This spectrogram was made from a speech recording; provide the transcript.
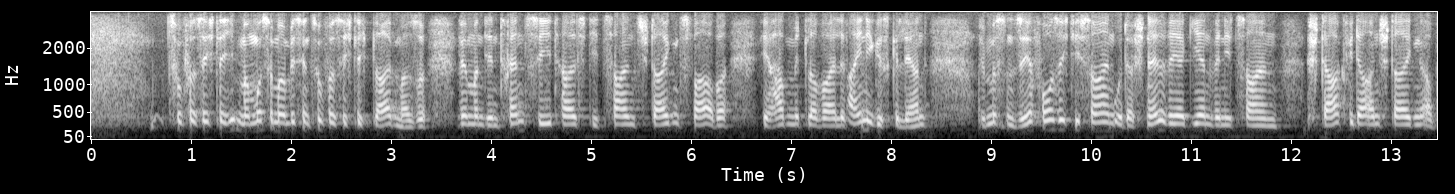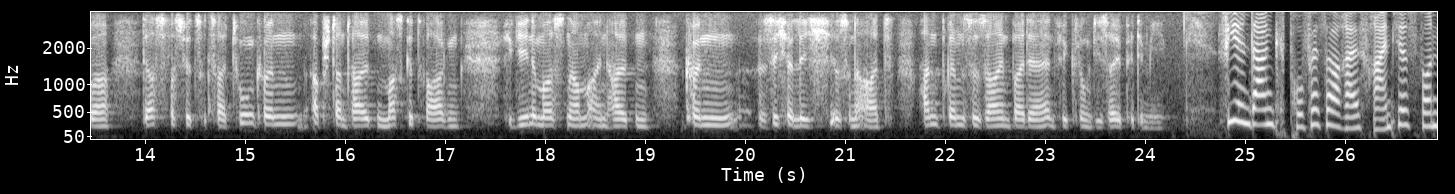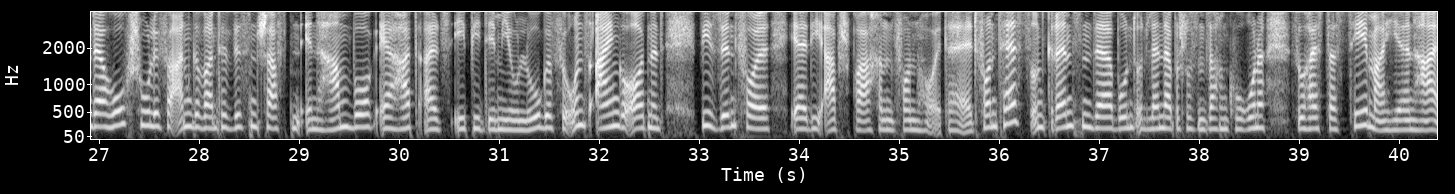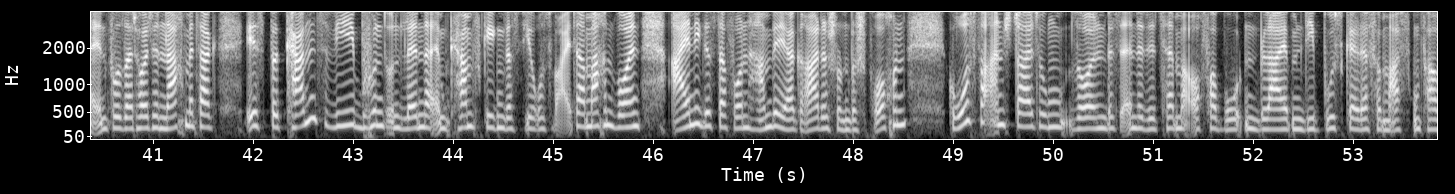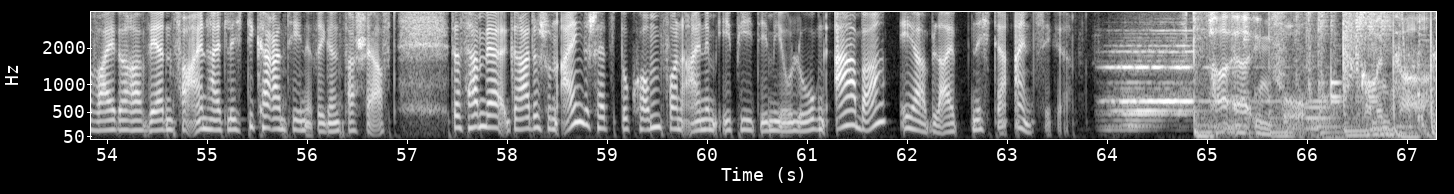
zuversichtlich, man muss immer ein bisschen zuversichtlich bleiben. Also wenn man den Trend sieht, halt die Zahlen steigen zwar, aber wir haben mittlerweile einiges gelernt. Wir müssen sehr vorsichtig sein oder schnell reagieren, wenn die Zahlen stark wieder ansteigen. Aber das, was wir zurzeit tun können, Abstand halten, Maske tragen, Hygienemaßnahmen einhalten, können sicherlich so eine Art Handbremse sein bei der Entwicklung dieser Epidemie. Vielen Dank, Professor Ralf Reintjes von der Hochschule für angewandte Wissenschaften in Hamburg. Er hat als Epidemiologe für uns eingeordnet, wie sinnvoll er die Absprachen von heute hält. Von Tests und Grenzen der Bund- und Länderbeschluss in Sachen Corona, so heißt das Thema hier in HR Info. Seit heute Nachmittag ist bekannt, wie Bund und Länder im Kampf gegen das Virus weitermachen wollen. Einiges davon haben wir ja gerade schon besprochen. Großveranstaltungen sollen bis Ende Dezember auch verboten bleiben. Die Bußgelder für Maskenverweigerer werden vereinheitlicht, die Quarantäneregeln verschärft. Das haben wir gerade schon eingeschätzt bekommen von einem Epidemiologen, aber er bleibt nicht der Einzige. HR Info. Kommentar.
